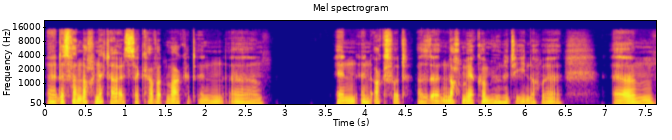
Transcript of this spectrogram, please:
äh, das war noch netter als der Covered Market in, äh, in, in Oxford. Also da noch mehr Community, noch mehr ähm,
